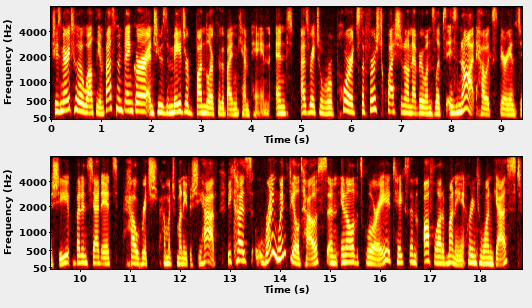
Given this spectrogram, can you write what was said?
She's married to a wealthy investment banker, and she was a major bundler for the Biden campaign. And as Rachel reports, the first question on everyone's lips is not how experienced is she, but instead it's how rich, how much money does she have? Because running Winfield House and in all of its glory it takes an awful awful lot of money. According to one guest,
